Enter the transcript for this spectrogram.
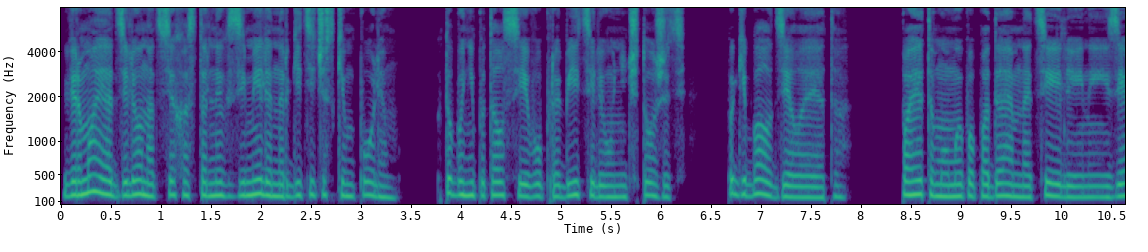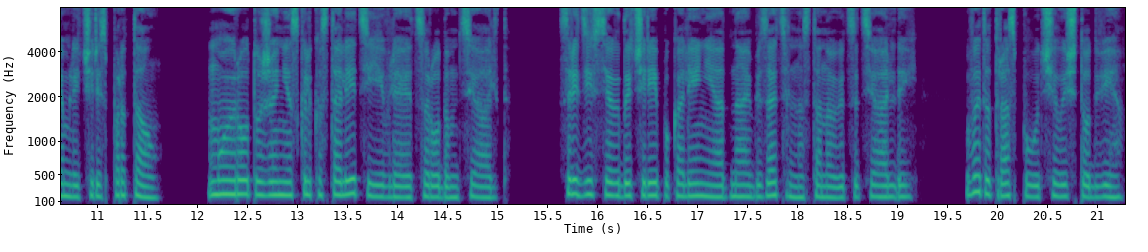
Вермай отделен от всех остальных земель энергетическим полем. Кто бы ни пытался его пробить или уничтожить, погибал, делая это. Поэтому мы попадаем на те или иные земли через портал. Мой род уже несколько столетий является родом Тиальд. Среди всех дочерей поколения одна обязательно становится Тиальдой. В этот раз получилось, что две.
